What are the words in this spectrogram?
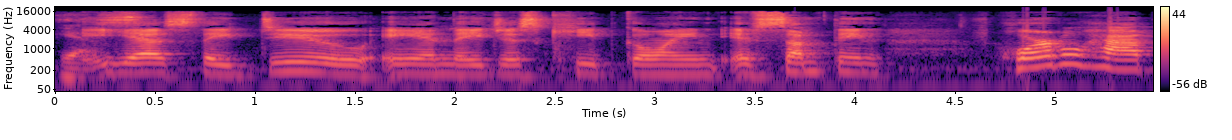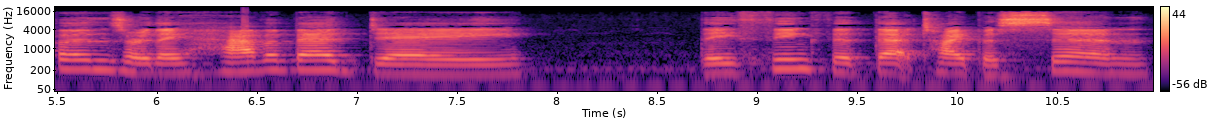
Yes. yes, they do. And they just keep going. If something horrible happens or they have a bad day, they think that that type of sin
